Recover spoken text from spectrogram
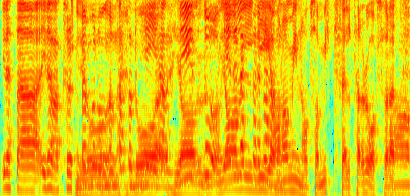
i, detta, i denna truppen. på Jo, något, men alltså att då, ge han, det är jag, ju, då är jag det vill ge för honom. honom inhopp som mittfältare då också för att, Ja,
